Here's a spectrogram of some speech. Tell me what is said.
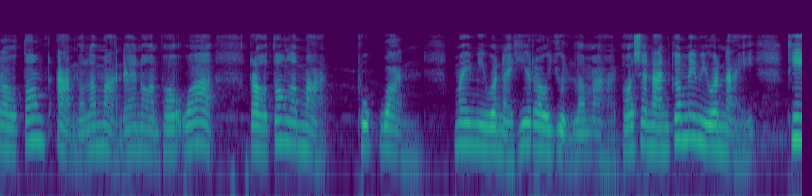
เราต้องอาบน้ำละหมาดแน่นอน เพราะว่าเราต้องละหมาด ทุกวัน ไม่มีวันไหนที่เราหยุดละหมาด เพราะฉะนั้นก็ไม่มีวันไหนที่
